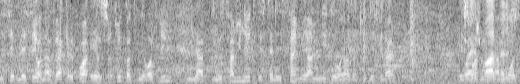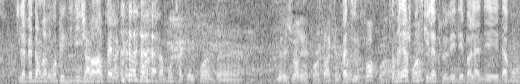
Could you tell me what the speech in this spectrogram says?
il s'est blessé, on a vu à quel point. Et surtout quand il est revenu, il a joué 5 minutes et c'était les 5 meilleures minutes des Warriors dans toutes les finales. Et Ouais, pense je me que ça rappelle. montre Je l'avais dans ma quel- Fantasy League, je me rappelle. à quel point- ça montre à quel point ben, le joueur est important, à quel Bah, point tout- il est fort. Quoi. De toute manière, je pense qu'il a clos les débats l'année d'avant,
